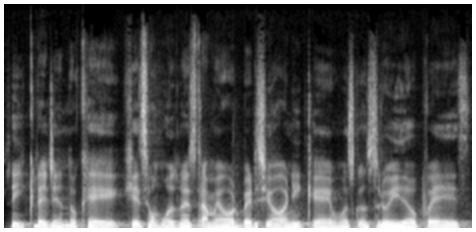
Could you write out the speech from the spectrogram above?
sí, creyendo que, que somos nuestra mejor versión y que hemos construido pues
